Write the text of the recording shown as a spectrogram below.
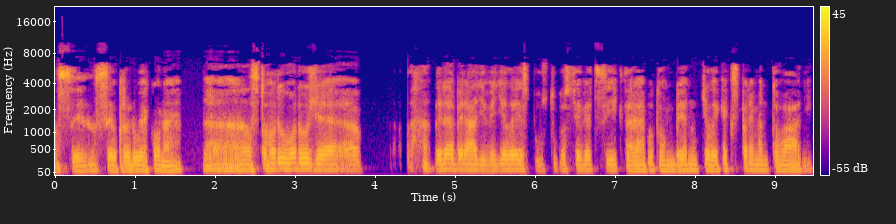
asi, asi opravdu jako ne. Eh, z toho důvodu, že eh, lidé by rádi viděli spoustu prostě věcí, které potom by je nutily k experimentování.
